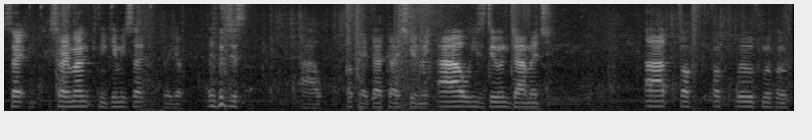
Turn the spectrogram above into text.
Sorry, sorry, man, can you give me a sec? There you go. just... Ow. Okay, that guy shooting me. Ow, he's doing damage. Ah, fuck, fuck, move, move, move.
